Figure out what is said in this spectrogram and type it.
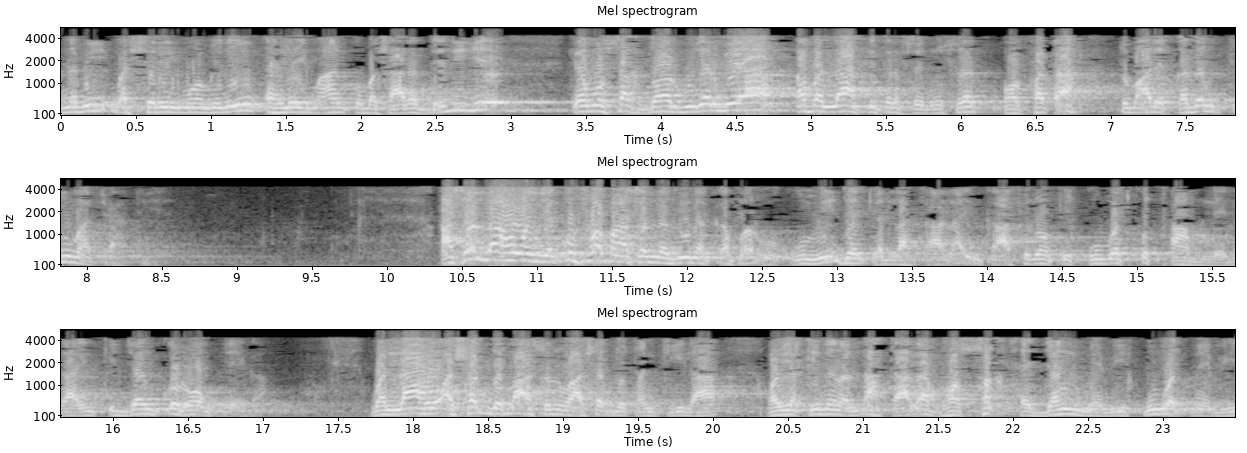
نبی بشر المومنین اہل ایمان کو بشارت دے دیجیے کہ وہ سخت دور گزر گیا، اب اللہ کی طرف سے نصرت اور فتح تمہارے قدم چوما چاہتی ہے؟ اصل اللہ یقفا باسل نبی کفر امید ہے کہ اللہ تعالیٰ ان کافروں کی قوت کو تھام لے گا، ان کی جنگ کو روک دے گا۔ واللہ اشد باسن و اشد و تنقیلا اور یقیناً اللہ تعالیٰ بہت سخت ہے جنگ میں بھی، قوت میں بھی،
